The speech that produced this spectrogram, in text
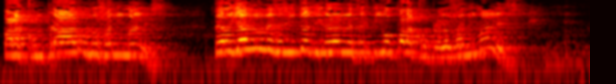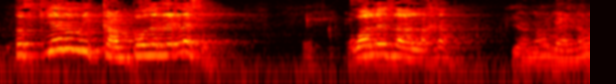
para comprar unos animales. Pero ya no necesito el dinero en efectivo para comprar los animales. Entonces quiero mi campo de regreso. ¿Cuál es la alhaja? Ya No, no, ya no.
